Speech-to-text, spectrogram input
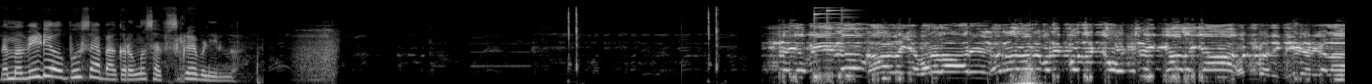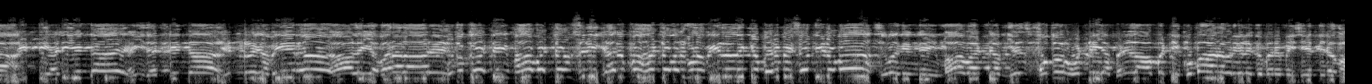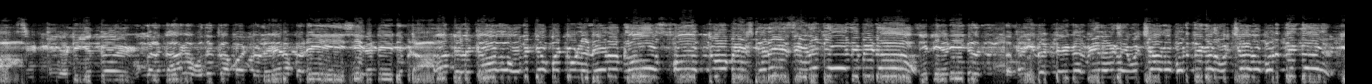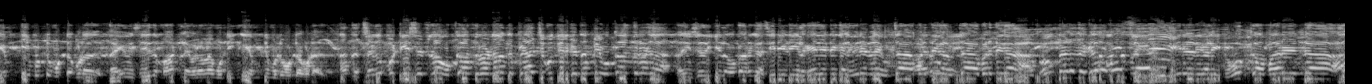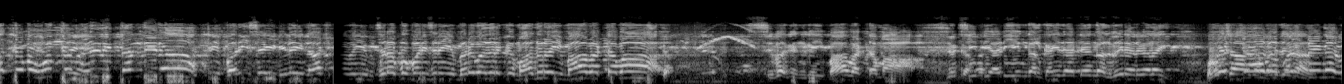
நம்ம வீடியோ புதுசாக பார்க்குறவங்க சப்ஸ்கிரைப் பண்ணிடுங்க இன்றைய வீரம் நாளைய வரலாறு வரலாறு படிப்பதற்கு ஒற்றை காலையா ஒன்பது வீரர்களா? இட்டி அடியுங்கள். கை தட்டுங்கள். இன்றைய வீரம் நாளைய வரலாறு. புதுக்கோட்டை மாவட்டம் ஸ்ரீ கருப்ப ஆண்டவர் குழு வீரர்களுக்கு பெருமை சேர்த்திடவா? சிவகங்கை மாவட்டம் எஸ் புதூர் ஒன்றிய குமார் அவர்களுக்கு பெருமை சேர்த்திடவா சிட்டி அடியுங்கள். உங்களுக்காக ஒதுக்கப்பட்டுள்ள நேரம் கடைசி இரண்டே நிமிடம். உங்களுக்காக ஒதுக்கப்பட்டுள்ள நேரம் லாஸ்ட் ஃபார் டூ மினிட்ஸ் கடைசி இரண்டே நிமிடம். சிட்டி அடியுங்கள் கை தட்டுங்கள் வீரர்களை உற்சாகப்படுத்துங்கள் உற்சாகப்படுத்துங்கள். எம்டி முட்டு முட்டக்கூடாது. தயவு செய்து மாட்டுல எவ்வளவு முட்டிங்க எம்டி முட்டு முட்டக்கூடாது. அந்த சிகப்பு டி ஷர்ட்லாம் உட்காந்துருவா அந்த பேட்ச் குத்தி இருக்க தம்பி உட்காந்துருவா தயவு செய்து கீழே உட்காருங்க. சிட்டி அடிகள் கை பரிசை நிலை நாட்டுகையும் சிறப்பு பரிசனையும் பெறுவதற்கு மதுரை மாவட்டமா? சிவகங்கை மாவட்டமா? சீட்டி அடியுங்கள் கைதட்டுங்கள் வீரர்களை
